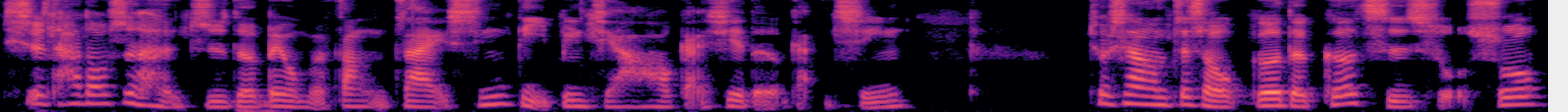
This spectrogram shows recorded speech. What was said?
其实它都是很值得被我们放在心底，并且好好感谢的感情。就像这首歌的歌词所说：“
